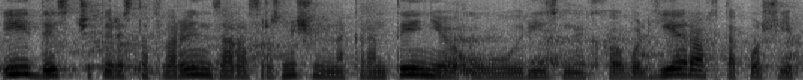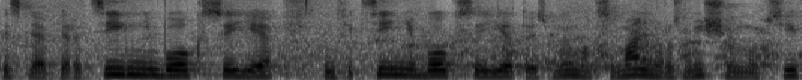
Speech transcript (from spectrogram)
і десь 400 тварин зараз розміщені на карантині у різних вольєрах. Також є післяопераційні бокси, є інфекційні бокси. Є. Тобто ми максимально розміщуємо всіх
